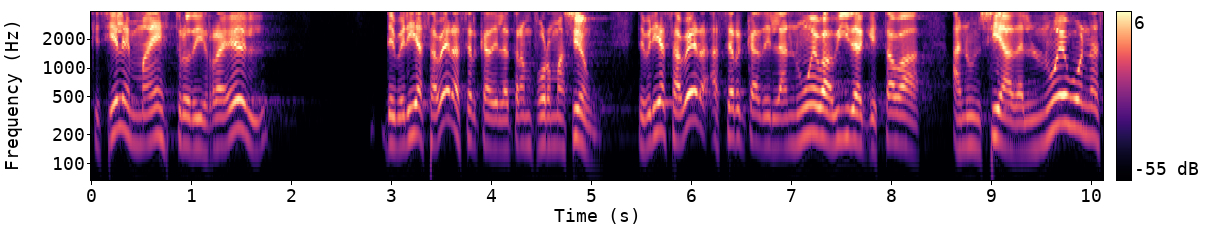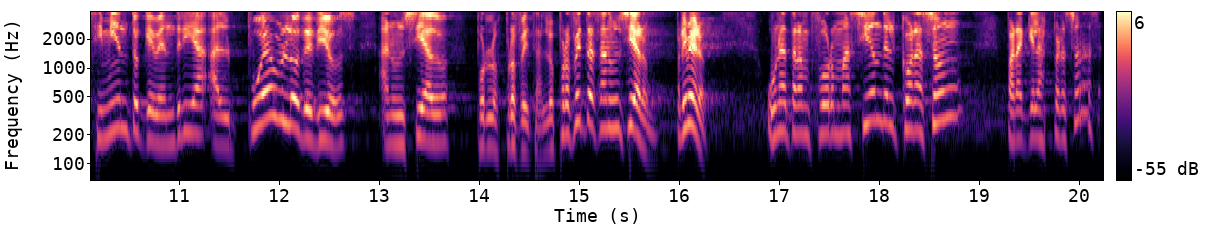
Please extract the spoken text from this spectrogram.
que si él es maestro de Israel, debería saber acerca de la transformación, debería saber acerca de la nueva vida que estaba anunciada, el nuevo nacimiento que vendría al pueblo de Dios anunciado por los profetas. Los profetas anunciaron, primero, una transformación del corazón para que las personas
